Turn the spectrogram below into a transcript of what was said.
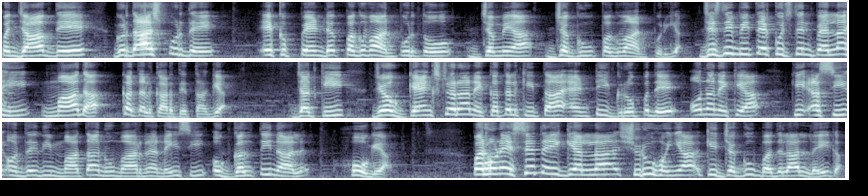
ਪੰਜਾਬ ਦੇ ਗੁਰਦਾਸਪੁਰ ਦੇ ਇੱਕ ਪਿੰਡ ਭਗਵਾਨਪੁਰ ਤੋਂ ਜੰਮਿਆ ਜੱਗੂ ਭਗਵਾਨਪੁਰੀਆ, ਜਿਸ ਦੀ ਬੀਤੇ ਕੁਝ ਦਿਨ ਪਹਿਲਾਂ ਹੀ ਮਾਂ ਦਾ ਕਤਲ ਕਰ ਦਿੱਤਾ ਗਿਆ। ਜਦਕਿ ਜੋ ਗੈਂਗਸਟਰਾਂ ਨੇ ਕਤਲ ਕੀਤਾ, ਐਂਟੀ ਗਰੁੱਪ ਦੇ ਉਹਨਾਂ ਨੇ ਕਿਹਾ ਕਿ ਅਸੀਂ ਉਹਦੇ ਦੀ ਮਾਤਾ ਨੂੰ ਮਾਰਨਾ ਨਹੀਂ ਸੀ, ਉਹ ਗਲਤੀ ਨਾਲ ਹੋ ਗਿਆ। ਪਰ ਹੁਣ ਇਸੇ ਤੇ ਹੀ ਗੱਲਾਂ ਸ਼ੁਰੂ ਹੋਈਆਂ ਕਿ ਜੱਗੂ ਬਦਲਾ ਲਏਗਾ।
